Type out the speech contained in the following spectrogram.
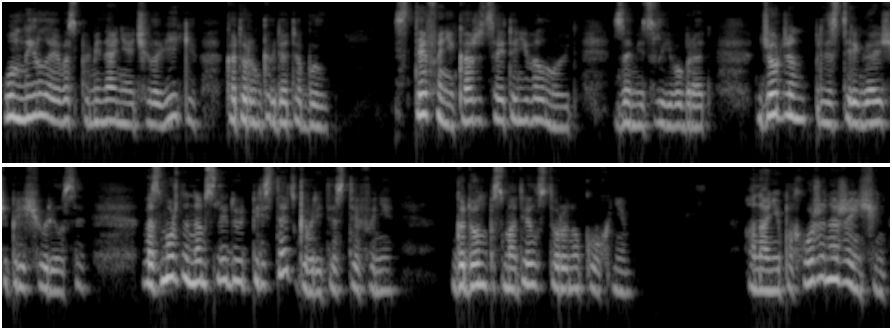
унылое воспоминание о человеке, которым когда-то был». «Стефани, кажется, это не волнует», — заметил его брат. Джорджин предостерегающе прищурился. «Возможно, нам следует перестать говорить о Стефани. Гадон посмотрел в сторону кухни. «Она не похожа на женщин,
